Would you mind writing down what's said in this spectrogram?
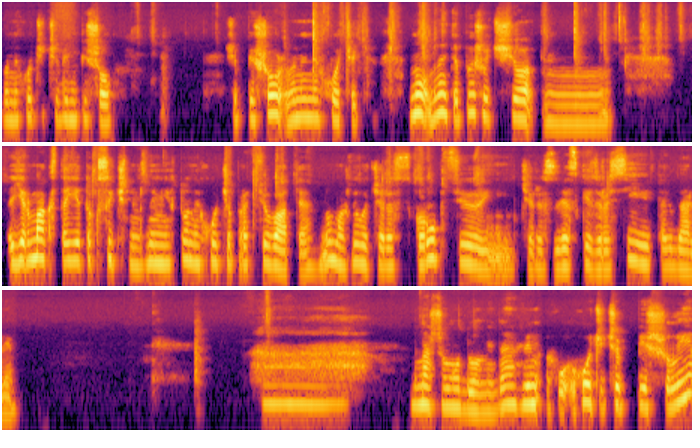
Вони хочуть, щоб він пішов. Щоб пішов, вони не хочуть. Ну, знаєте, пишуть, що Єрмак стає токсичним, з ним ніхто не хоче працювати. Ну, можливо, через корупцію і через зв'язки з Росією і так далі. В нашому домі, да? Він хо- хоче, щоб пішли.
